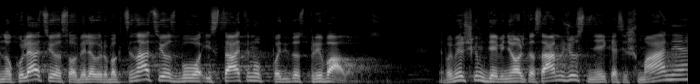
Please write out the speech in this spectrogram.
inokulacijos, o vėliau ir vakcinacijos buvo įstatymų padarytos privalomos. Nepamirškim, XIX amžius, nei kas išmanė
